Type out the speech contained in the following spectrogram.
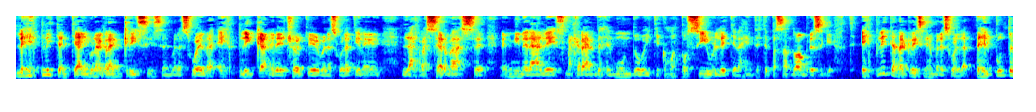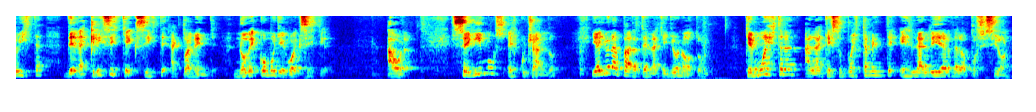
les explican que hay una gran crisis en Venezuela, explican el hecho de que Venezuela tiene las reservas eh, minerales más grandes del mundo y que cómo es posible que la gente esté pasando hambre. Así que explican la crisis en Venezuela desde el punto de vista de la crisis que existe actualmente, no de cómo llegó a existir. Ahora, seguimos escuchando y hay una parte en la que yo noto que muestran a la que supuestamente es la líder de la oposición,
